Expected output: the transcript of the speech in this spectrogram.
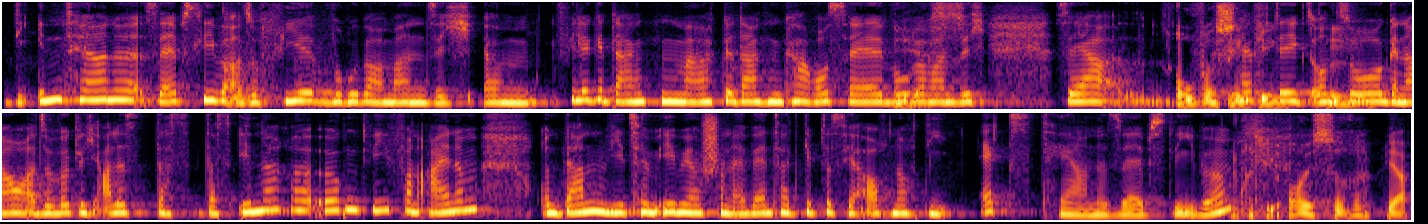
die interne Selbstliebe, also viel, worüber man sich ähm, viele Gedanken macht, Gedankenkarussell, worüber Yes. man sich sehr beschäftigt und so, genau, also wirklich alles das, das Innere irgendwie von einem. Und dann, wie Tim eben ja schon erwähnt hat, gibt es ja auch noch die externe Selbstliebe. Die äußere, ja.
